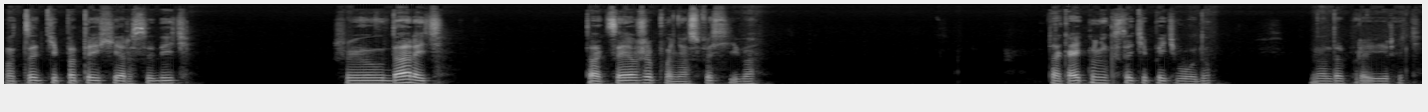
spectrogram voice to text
Оце, типа, той хер сидить. Що його ударить. Так, це я вже поняв, спасибо. Так, а як мені, кстати, пить воду? Надо проверить.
